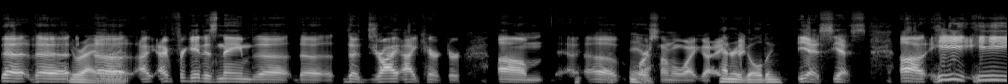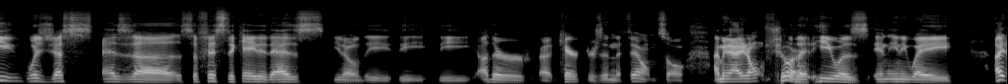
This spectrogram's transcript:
the the right, uh, right. I, I, forget his name. The the the dry eye character. Um, uh, of yeah. course, I'm a white guy. Henry Golding. Yes, yes. Uh, he he was just as uh, sophisticated as you know the the the other uh, characters in the film. So I mean, I don't feel sure. that he was in any way. I,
